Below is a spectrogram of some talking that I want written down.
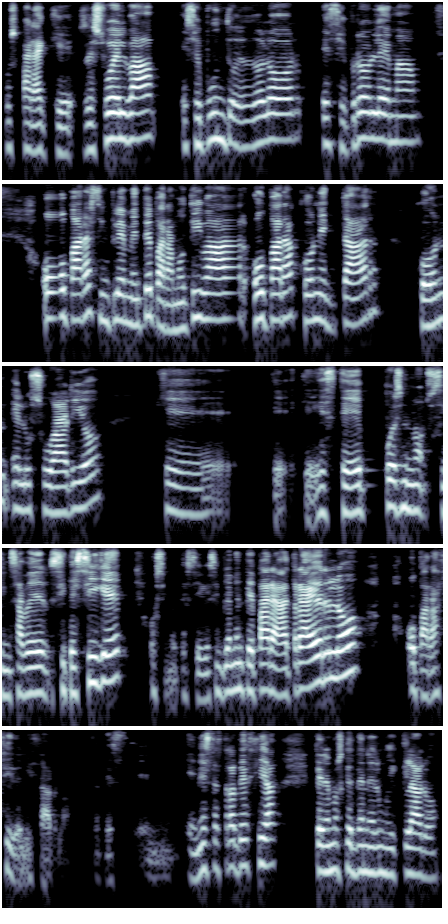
pues para que resuelva ese punto de dolor, ese problema, o para simplemente para motivar o para conectar con el usuario que, esté, pues no, sin saber si te sigue o si no te sigue, simplemente para atraerlo o para fidelizarlo. Entonces, en, esta estrategia tenemos que tener muy claro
